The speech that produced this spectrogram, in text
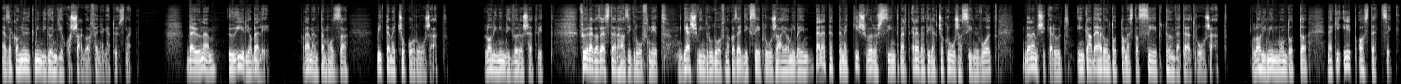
Ezek a nők mindig öngyilkossággal fenyegetőznek. De ő nem, ő írja belé. Lementem hozzá, vittem egy csokor rózsát. Lali mindig vöröset vitt. Főleg az Eszterházi grófnét, Geswind Rudolfnak az egyik szép rózsája, amiben én beletettem egy kis vörös színt, mert eredetileg csak rózsaszínű volt, de nem sikerült, inkább elrontottam ezt a szép, tömvetelt rózsát. Lali mind mondotta, neki épp azt tetszik,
